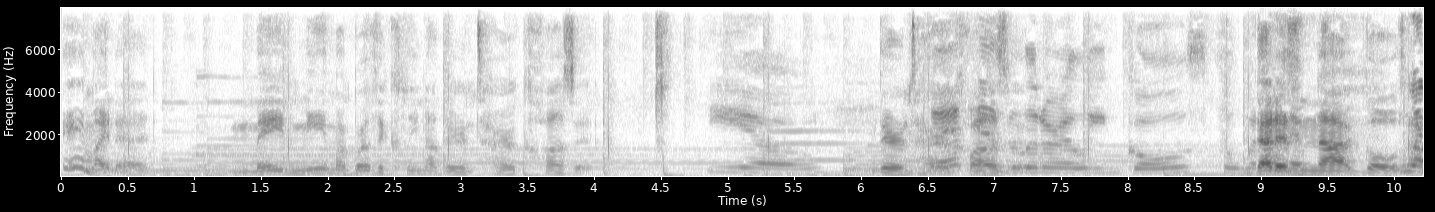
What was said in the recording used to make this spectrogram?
and my dad made me and my brother clean out their entire closet. Yo, Their entire that closet. That is literally goals for when that I is have, not goals. when I I,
